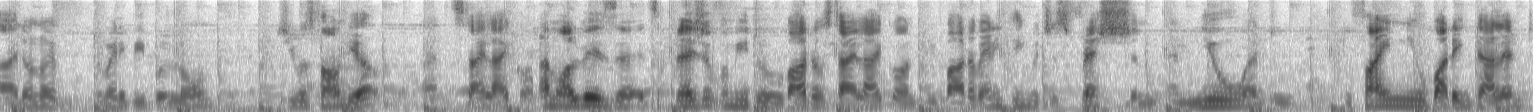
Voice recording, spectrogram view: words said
I don't know if too many people know. She was found here at Style Icon. I'm always, uh, it's a pleasure for me to be part of Style Icon, to be part of anything which is fresh and, and new and to, to find new budding talent.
